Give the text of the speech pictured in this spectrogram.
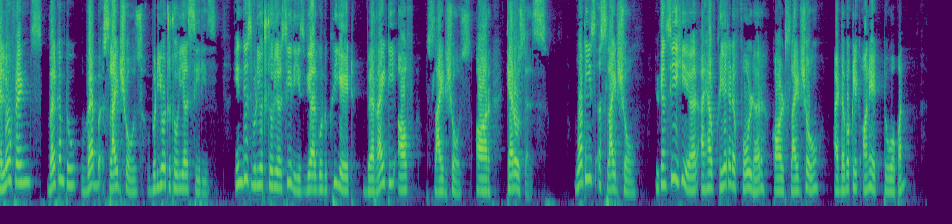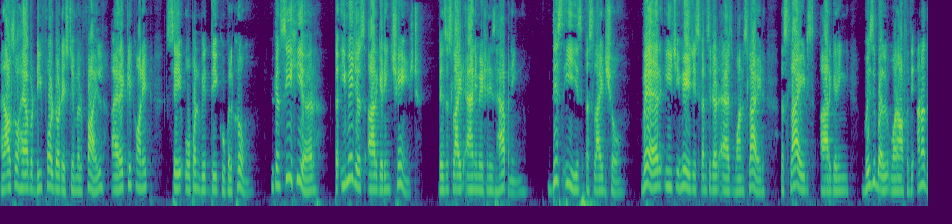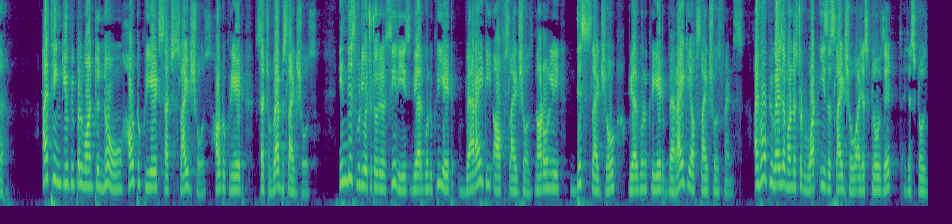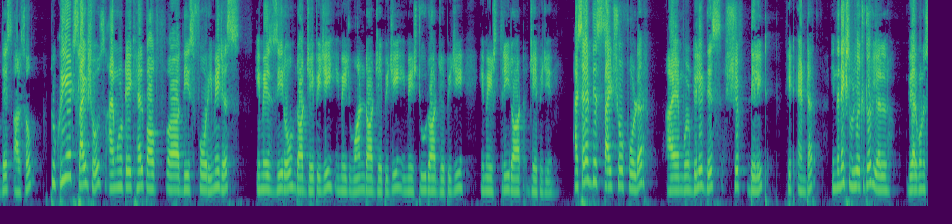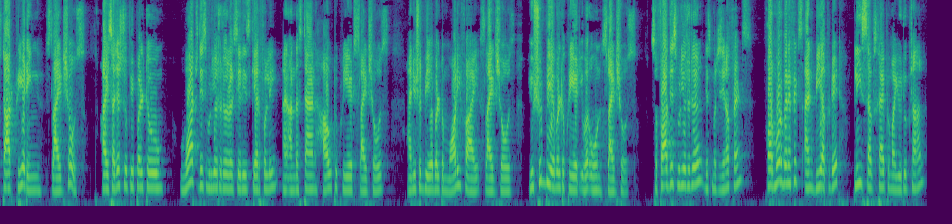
Hello friends, welcome to Web Slideshows video tutorial series. In this video tutorial series, we are going to create variety of slideshows or carousels. What is a slideshow? You can see here I have created a folder called slideshow. I double click on it to open and also I have a default.html file. I right click on it, say open with the Google Chrome. You can see here the images are getting changed. There's a slide animation is happening. This is a slideshow where each image is considered as one slide. The slides are getting visible one after the another. I think you people want to know how to create such slideshows, how to create such web slideshows. In this video tutorial series, we are going to create variety of slideshows. Not only this slideshow, we are going to create variety of slideshows friends. I hope you guys have understood what is a slideshow. I just close it. I just close this also. To create slideshows, I'm going to take help of uh, these four images. Image 0.jpg, image 1.jpg, image 2.jpg, image 3.jpg. I select this slideshow folder. I am going to delete this, shift delete, hit enter. In the next video tutorial, we are going to start creating slideshows. I suggest to people to watch this video tutorial series carefully and understand how to create slideshows and you should be able to modify slideshows. You should be able to create your own slideshows. So for this video tutorial, this much is enough friends. For more benefits and be up to date, please subscribe to my YouTube channel.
